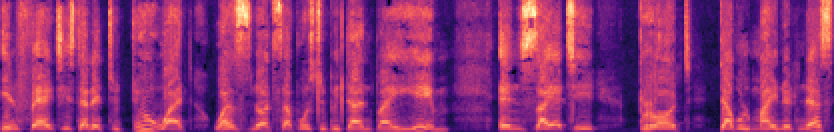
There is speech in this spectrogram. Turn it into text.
In fact, he started to do what was not supposed to be done by him. Anxiety brought double mindedness.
